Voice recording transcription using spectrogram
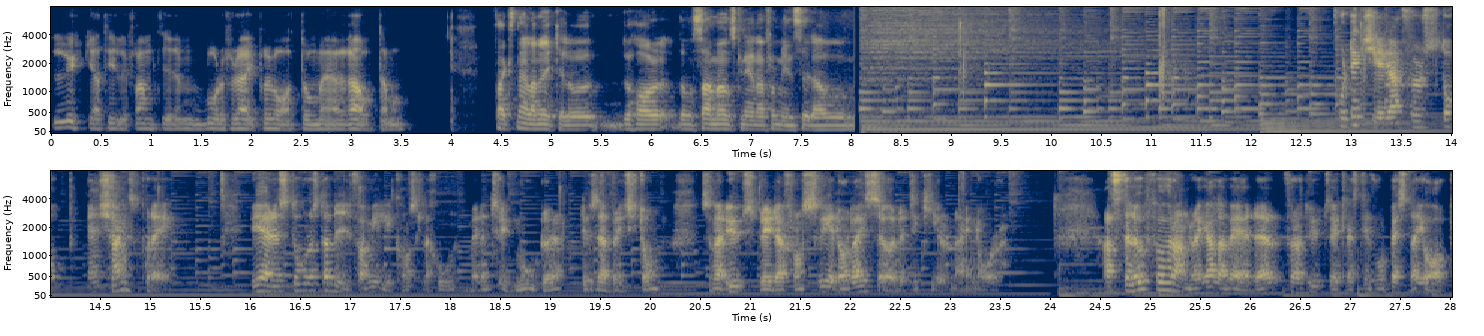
lycka till i framtiden, både för dig privat och med Rautamo. Tack snälla Mikael och du har de samma önskningarna från min sida. Och... Får däckkedjan för stopp en chans på dig? Vi är en stor och stabil familjekonstellation med en trygg moder, det vill säga Bridgestone, som är utspridda från Svedala i söder till Kiruna i norr. Att ställa upp för varandra i alla väder för att utvecklas till vårt bästa jag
